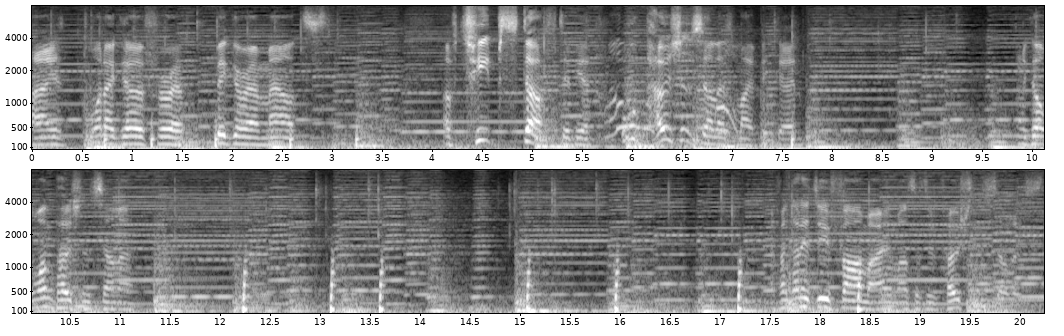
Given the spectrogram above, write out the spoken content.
I want to go for a bigger amount of cheap stuff to be a... Oh, potion sellers might be good. We got one potion seller. If I'm gonna do farmer, I might as well do potion sellers.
